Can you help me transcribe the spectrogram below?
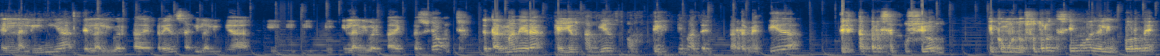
en la línea de la libertad de prensa y la línea y, la libertad de expresión, de tal manera que ellos también son víctimas de esta arremetida, de esta persecución que como nosotros decimos en el informe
